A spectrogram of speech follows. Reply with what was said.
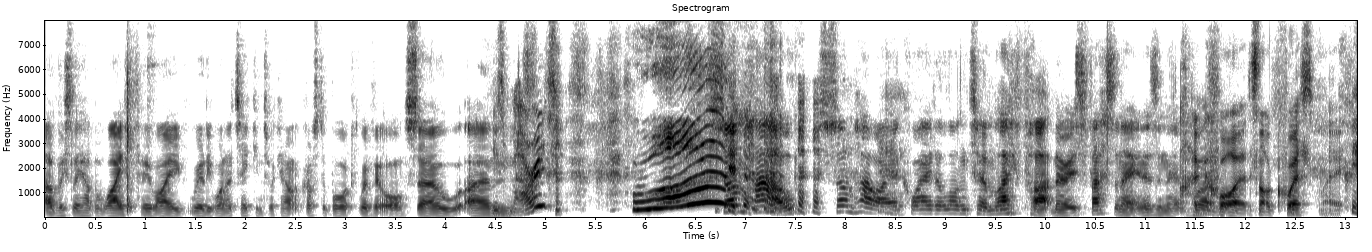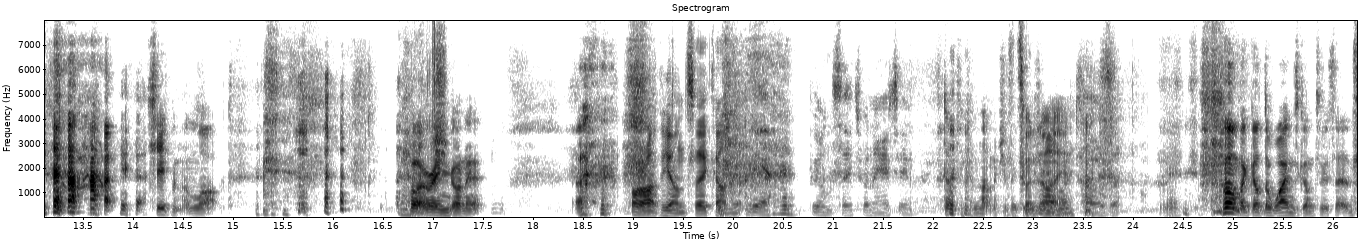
obviously have a wife who I really want to take into account across the board with it all. So um, He's married. What? somehow, somehow I acquired a long-term life partner. It's fascinating, isn't it? But- Quiet. It's not a quest, mate. Achievement unlocked. Put a ring on it. All right, Beyonce, can't it? yeah. Beyonce 2018. don't think I'm that much of a DJ. 29. How was it? Yeah. Oh my god, the wine's gone to his head.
